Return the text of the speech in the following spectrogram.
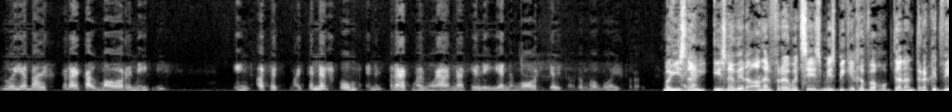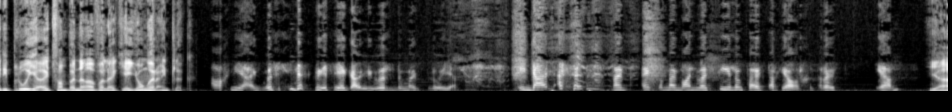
plooie bygekry. Ek hou my hare netjies. En as ek my kinders kom en ek trek my mooi aan as hulle ene maar jy's dan 'n mooi vrou. Maar hier's nou hier's nou weer 'n ander vrou wat sê as mens bietjie gewig optel dan druk dit weer die plooie uit van binne af, al lyk jy jonger eintlik. Ag nee, ek wou nie ek weet nie, ek hou liewer doen my plooie. En dan my ek en my man was 54 jaar getroud. Ja. Ja?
